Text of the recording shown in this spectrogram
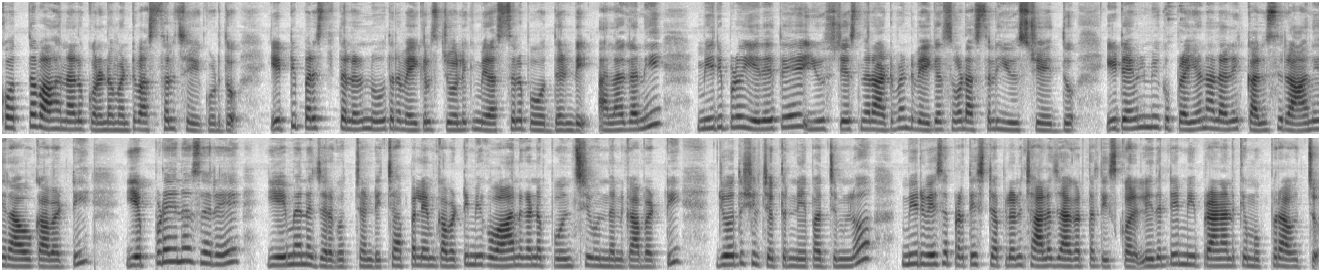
కొత్త వాహనాలు కొనడం వంటివి అస్సలు చేయకూడదు. ఎట్టి పరిస్థితులను నూతన వెహికల్స్ జోలికి మీరు అస్సలు పోవద్దండి. అలాగని మీరు ఇప్పుడు ఏదైతే యూస్ చేస్తున్నారో అటువంటి వెహికల్స్ కూడా అస్సలు యూస్ చేయొద్దు. ఈ టైంలో మీకు ప్రయాణాలని కలిసి రాని రావు కాబట్టి ఎప్పుడైనా సరే ఏమైనా జరగవచ్చండి చెప్పలేం కాబట్టి మీకు వాహనగండ పొంచి ఉందని కాబట్టి జ్యోతిషులు చెప్తున్న నేపథ్యంలో మీరు వేసే ప్రతి స్టెప్లోనూ చాలా జాగ్రత్తలు తీసుకోవాలి. లేదంటే మీ ప్రాణాలకి ముప్పు రావచ్చు.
